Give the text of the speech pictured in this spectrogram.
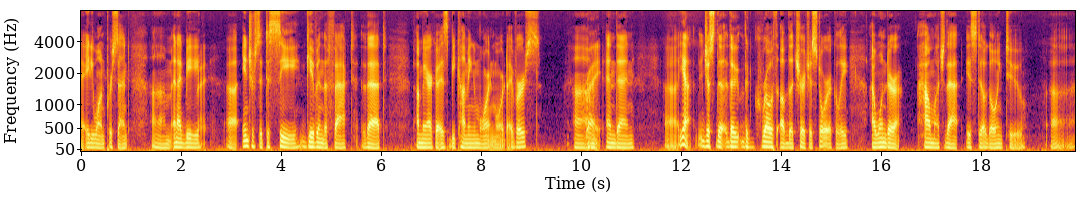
81 percent um, and I'd be right. uh, interested to see given the fact that America is becoming more and more diverse um, right and then uh, yeah just the, the the growth of the church historically I wonder how much that is still going to uh,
